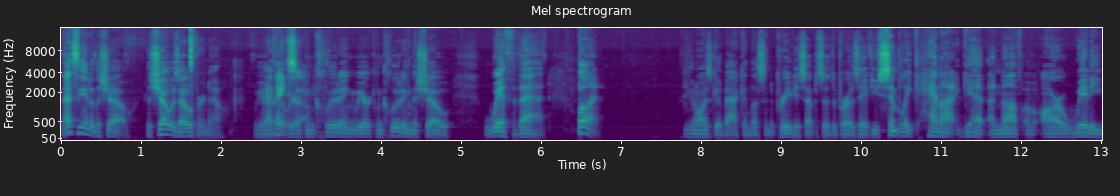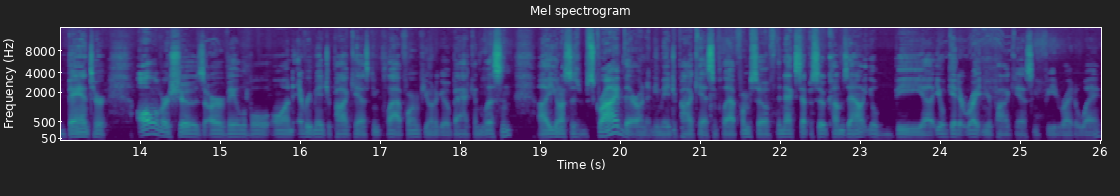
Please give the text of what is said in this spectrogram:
that's the end of the show. The show is over now. We are, I think we so. are concluding. We are concluding the show with that. But you can always go back and listen to previous episodes of Brose if you simply cannot get enough of our witty banter. All of our shows are available on every major podcasting platform if you want to go back and listen. Uh, you can also subscribe there on any major podcasting platform. So if the next episode comes out, you'll be uh, you'll get it right in your podcasting feed right away.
